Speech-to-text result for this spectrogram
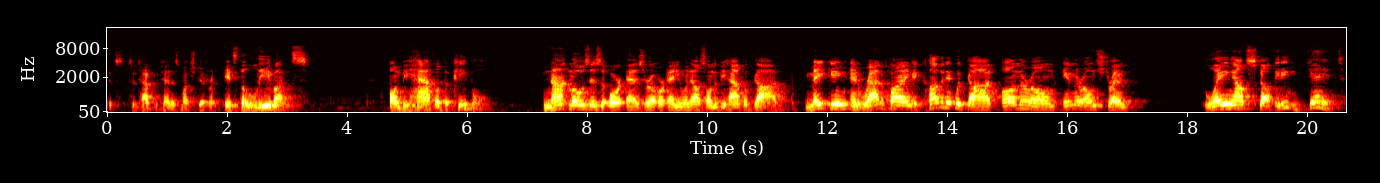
it's to chapter 10 is much different. It's the Levites on behalf of the people not Moses or Ezra or anyone else on the behalf of God, making and ratifying a covenant with God on their own, in their own strength, laying out stuff. They didn't get it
